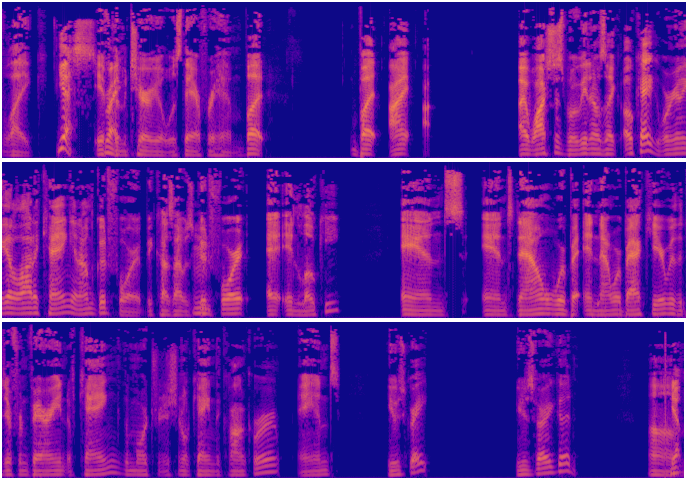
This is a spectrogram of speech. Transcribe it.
like yes, if right. the material was there for him. But but I I watched this movie and I was like, okay, we're gonna get a lot of Kang, and I'm good for it because I was Mm. good for it in Loki, and and now we're ba- and now we're back here with a different variant of Kang, the more traditional Kang the Conqueror, and he was great. He was very good. Um, Yep.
